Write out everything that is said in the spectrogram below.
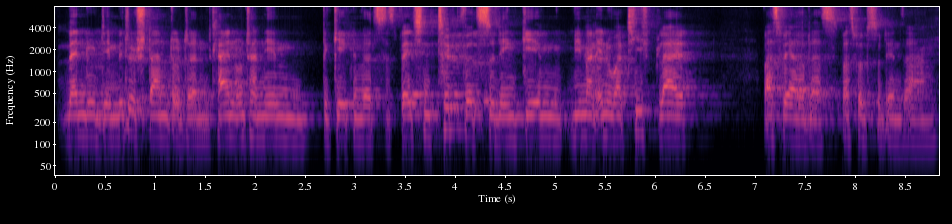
wenn du dem Mittelstand oder einem kleinen Unternehmen begegnen würdest, welchen Tipp würdest du denen geben, wie man innovativ bleibt? Was wäre das? Was würdest du denen sagen?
